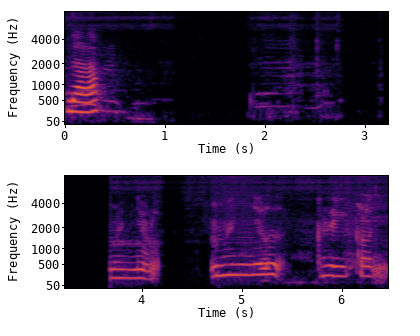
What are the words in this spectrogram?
എന്താടാ മഞ്ഞൾ മഞ്ഞൾ കഴുകിക്കളഞ്ഞു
